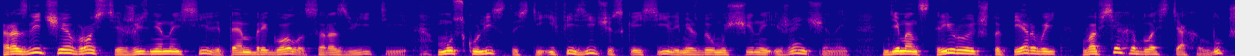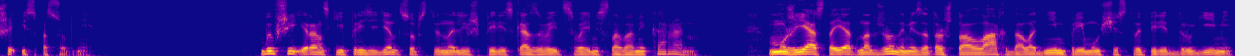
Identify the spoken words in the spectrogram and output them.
Различия в росте, жизненной силе, тембре голоса, развитии, мускулистости и физической силе между мужчиной и женщиной демонстрируют, что первый во всех областях лучше и способнее. Бывший иранский президент, собственно, лишь пересказывает своими словами Коран. Мужья стоят над женами за то, что Аллах дал одним преимущество перед другими,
